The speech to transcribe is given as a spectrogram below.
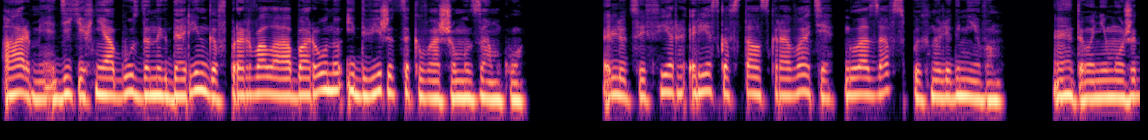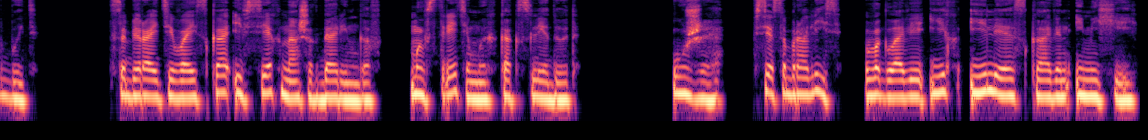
Армия диких необузданных дарингов прорвала оборону и движется к вашему замку». Люцифер резко встал с кровати, глаза вспыхнули гневом. «Этого не может быть. Собирайте войска и всех наших дарингов. Мы встретим их как следует». «Уже. Все собрались. Во главе их Илия, Скавин и Михей.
